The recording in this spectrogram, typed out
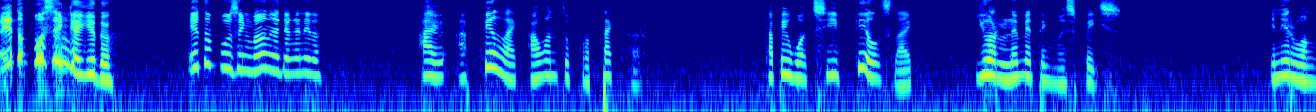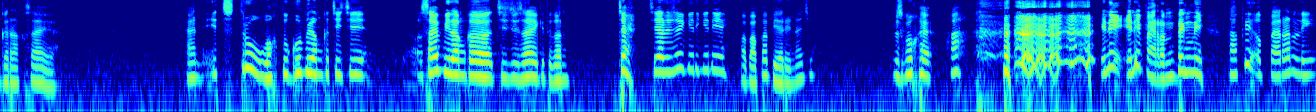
Itu pusing kayak gitu. Itu pusing banget ngajangan itu. I I feel like I want to protect her tapi what she feels like you are limiting my space. Ini ruang gerak saya. And it's true waktu gue bilang ke Cici saya bilang ke cici saya gitu kan ceh Alicia gini-gini gak apa-apa biarin aja. Terus gue kayak hah? Ini ini parenting nih. Tapi apparently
